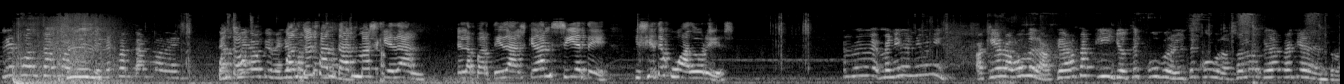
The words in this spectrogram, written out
Tiene fantasma de él, tiene fantasma de él. Ten ¿Cuánto- que viene ¿Cuántos fantasma. fantasmas quedan en la partida? Quedan siete. Y siete jugadores. Ven, ven, ven, Vení, vení, vení. Aquí en la bóveda. Quédate aquí, yo te cubro, yo te cubro. Solo quédate aquí adentro.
